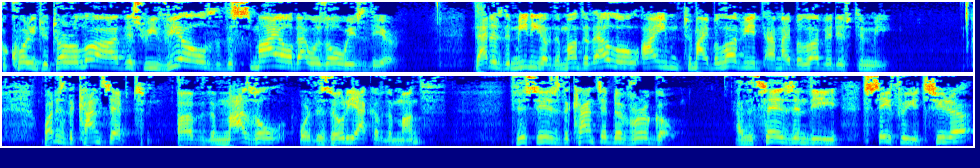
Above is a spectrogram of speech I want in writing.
according to Torah law, this reveals the smile that was always there. That is the meaning of the month of Elul. I am to my beloved and my beloved is to me. What is the concept of the mazel or the zodiac of the month? This is the concept of Virgo. As it says in the Sefer Yetzirah,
